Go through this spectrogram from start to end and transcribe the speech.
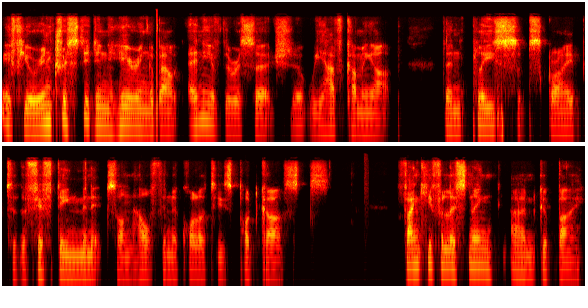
If you're interested in hearing about any of the research that we have coming up, then please subscribe to the 15 Minutes on Health Inequalities podcasts. Thank you for listening and goodbye.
